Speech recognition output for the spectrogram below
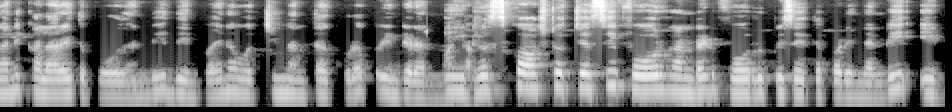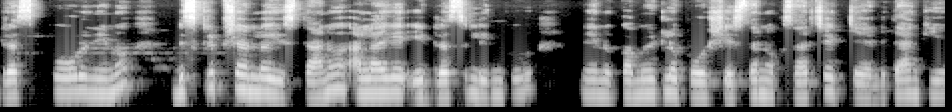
కానీ కలర్ అయితే పోదండి. దీనిపైన వచ్చిందంతా కూడా ప్రింటెడ్ అనమాట ఈ డ్రెస్ కాస్ట్ వచ్చేసి ఫోర్ హండ్రెడ్ ఫోర్ రూపీస్ అయితే పడిందండి. ఈ డ్రెస్ కోడ్ నేను డిస్క్రిప్షన్లో ఇస్తాను. అలాగే ఈ డ్రెస్ లింక్ నేను కమ్యూనిటీలో పోస్ట్ చేస్తాను. ఒకసారి చెక్ చేయండి. Thank you.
